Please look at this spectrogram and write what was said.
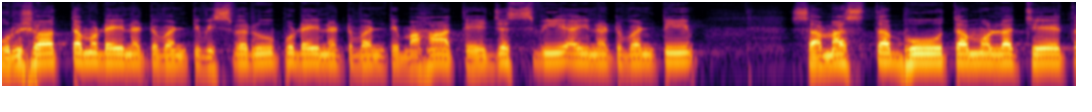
పురుషోత్తముడైనటువంటి విశ్వరూపుడైనటువంటి మహా తేజస్వి అయినటువంటి సమస్త భూతముల చేత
